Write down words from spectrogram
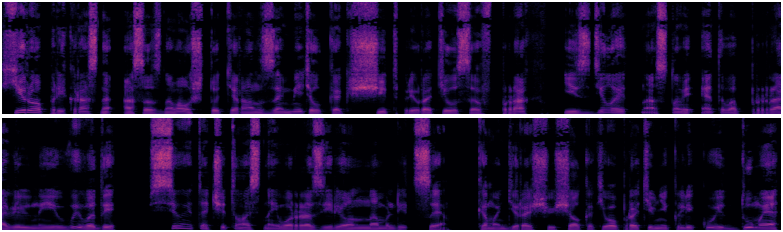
Хиро прекрасно осознавал, что тиран заметил, как щит превратился в прах и сделает на основе этого правильные выводы. Все это читалось на его разъяренном лице. Командир ощущал, как его противник ликует, думая,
